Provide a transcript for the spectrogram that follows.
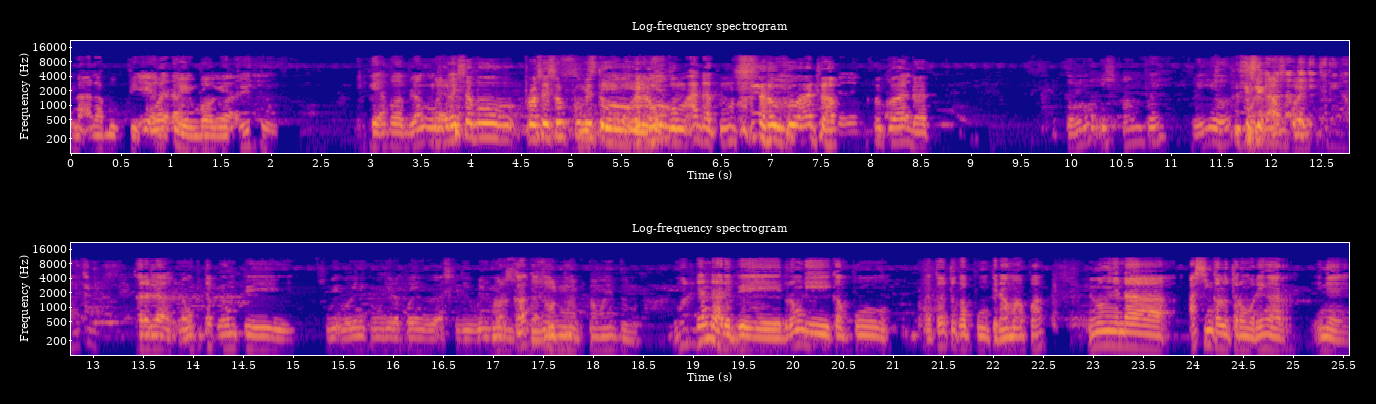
Nggak ada bukti Iya, kuat ada yang bawa bukti gitu itu. DP apa bilang? Nggak bisa mau proses hukum itu. hukum adat. Hukum adat. Hukum adat tapi mah ih ampe iya Ampe. ada lah. Namun kita PMP subi begini kemudian apa yang agak sekali Marka kan zon apa itu dia ada DP dorong di kampung. Atau tuh kampung penama apa. Memang ada asing kalau orang mau dengar. Ini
